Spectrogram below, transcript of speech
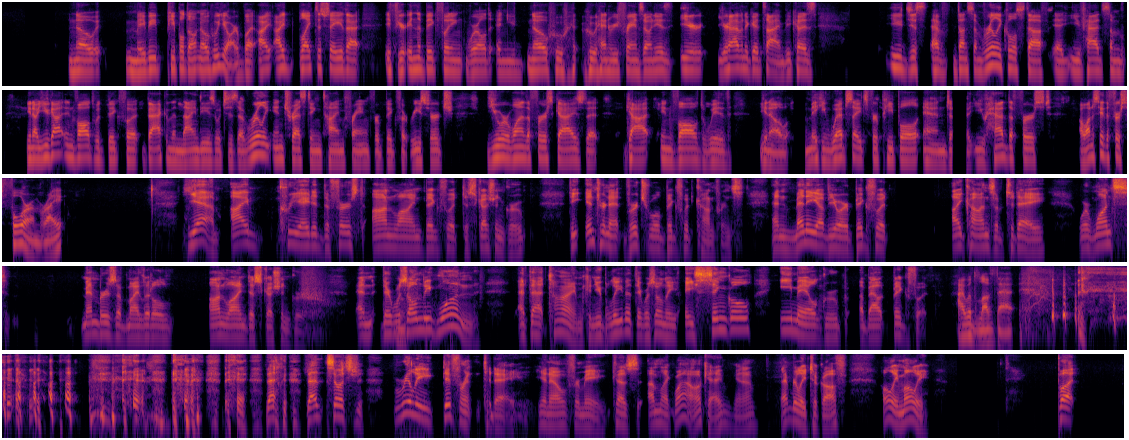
know maybe people don't know who you are, but I I like to say that if you're in the bigfooting world and you know who who Henry Franzoni is, you're you're having a good time because you just have done some really cool stuff. Uh, you've had some, you know, you got involved with Bigfoot back in the 90s, which is a really interesting time frame for Bigfoot research. You were one of the first guys that got involved with, you know, making websites for people and uh, you had the first I want to say the first forum, right? Yeah, I created the first online Bigfoot discussion group, the Internet Virtual Bigfoot Conference. And many of your Bigfoot icons of today were once members of my little online discussion group. And there was only one at that time. Can you believe it? There was only a single email group about Bigfoot. I would love that. that that so it's really different today, you know, for me because I'm like, wow, okay, you know, that really took off. Holy moly! But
